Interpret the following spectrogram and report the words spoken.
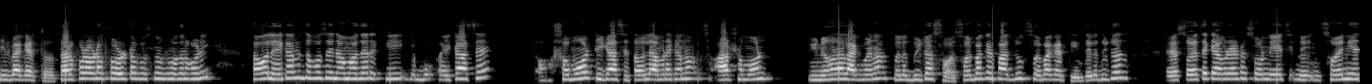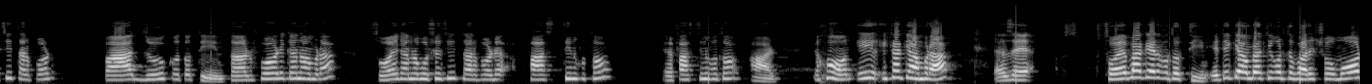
তিন ভাগের তেরো। তারপর আমরা পরেরটা প্রশ্ন সমাধান করি। তাহলে এখানে দেখো সেন আমাদের কি এটা আছে সমর ঠিক আছে, তাহলে আমরা কেন আর সমর নির্ণয় করা লাগবে না? তাহলে দুইটা ছয় ছয় ভাগের পাঁচ যোগ ছয় ভাগের তিন, তাহলে দুইটা ছয় থেকে আমরা একটা ছয় নিয়েছি ছয় নিয়েছি, তারপর পাঁচ যোগ কত তিন? তারপর এখানে আমরা ছয় কেন বসেছি? তারপরে পাঁচ তিন কত? পাঁচ তিন কত? আট। এখন এই এটাকে আমরা যে ছয় ভাগের কত তিন? এটাকে আমরা কি করতে পারি? সমর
